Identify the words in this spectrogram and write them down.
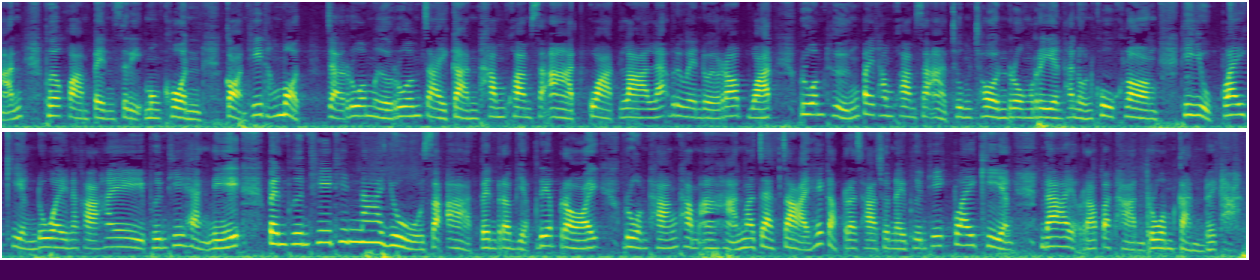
าร เพื่อความเป็นสิริมงคล ก่อนที่ทั้งหมดจะร่วมมือร่วมใจกันทำความสะอาดกวาดลานและบริเวณโดยรอบวัด รวมถึงไปทำความสะอาดชุมชน โรงเรียนถนนคูคลองที่อยู่ใกล้เคียงด้วยนะคะ ให้พื้นที่แห่งนี้เป็นพื้นที่ที่น่าอยู่สะอาดเป็นระเบียบเรียบร้อย รวมทั้งทำอาหารมาแจกจ่ายให้กับประชาชนในพื้นที่ใกล้เคียงได้รับประทานร่วมกันด้วยค่ะ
